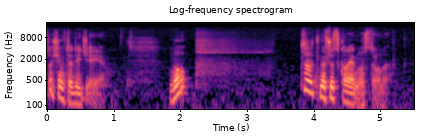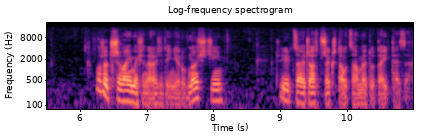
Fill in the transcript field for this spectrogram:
Co się wtedy dzieje? No, przerzućmy wszystko na jedną stronę. Może trzymajmy się na razie tej nierówności. Czyli cały czas przekształcamy tutaj tezę.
